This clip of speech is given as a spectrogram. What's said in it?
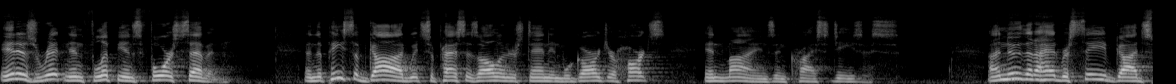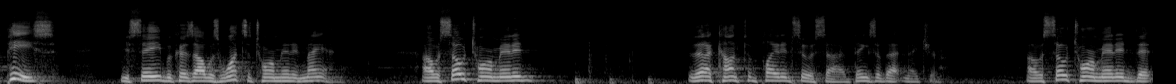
It is written in Philippians 4 7. And the peace of God, which surpasses all understanding, will guard your hearts and minds in Christ Jesus. I knew that I had received God's peace, you see, because I was once a tormented man. I was so tormented that I contemplated suicide, things of that nature. I was so tormented that,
